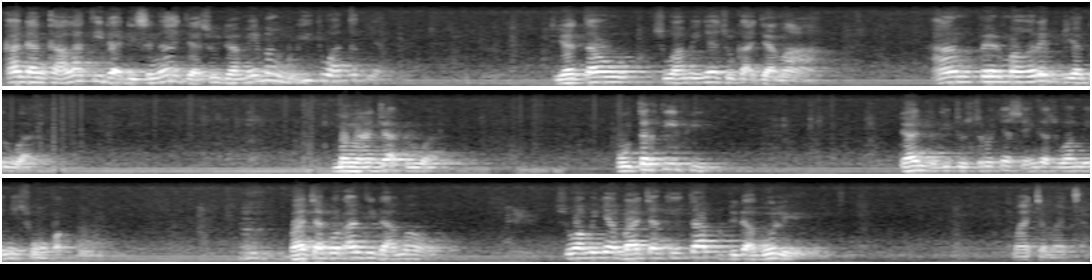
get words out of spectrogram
Kadangkala tidak disengaja sudah memang begitu wataknya. Dia tahu suaminya suka jamaah. Hampir maghrib dia keluar. Mengajak keluar. Putar TV. Dan begitu seterusnya sehingga suami ini sumpah. Baca Quran tidak mau. Suaminya baca kitab tidak boleh. Macam-macam.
